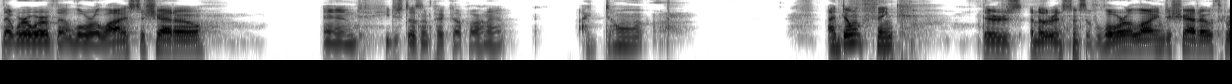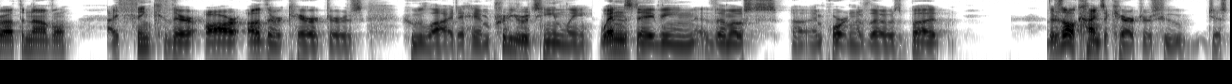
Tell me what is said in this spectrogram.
that we're aware of that Laura lies to Shadow, and he just doesn't pick up on it. I don't. I don't think there's another instance of Laura lying to Shadow throughout the novel. I think there are other characters who lie to him pretty routinely, Wednesday being the most uh, important of those, but there's all kinds of characters who just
